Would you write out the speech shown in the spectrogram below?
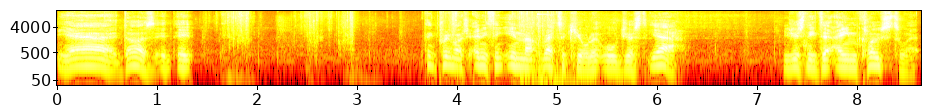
Yeah, it does. It, it think pretty much anything in that reticule, it will just, yeah. You just need to aim close to it.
